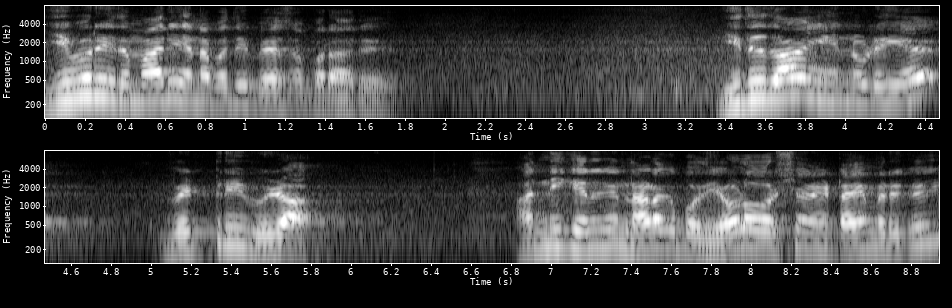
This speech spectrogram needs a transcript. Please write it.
இவர் இது மாதிரி என்னை பற்றி பேச போகிறாரு இதுதான் என்னுடைய வெற்றி விழா. அன்றைக்கி எனக்கு நடக்க போகுது. எவ்வளோ வருஷம் எனக்கு டைம் இருக்குது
